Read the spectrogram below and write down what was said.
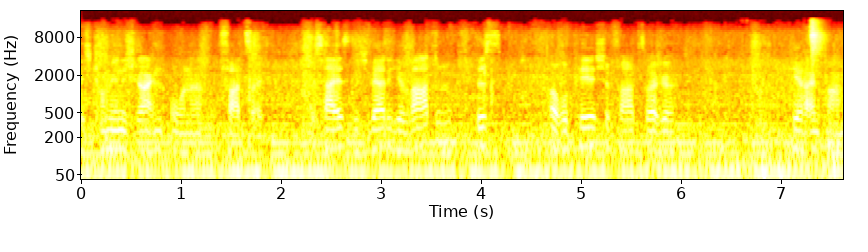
ich komme hier nicht rein ohne Fahrzeug. Das heißt, ich werde hier warten, bis europäische Fahrzeuge hier reinfahren.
